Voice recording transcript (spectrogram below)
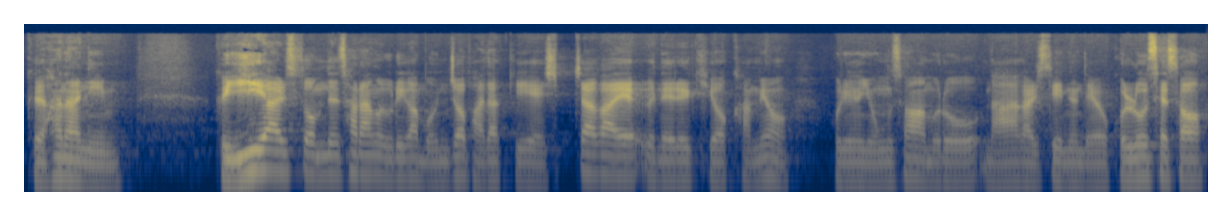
그 하나님, 그 이해할 수 없는 사랑을 우리가 먼저 받았기에 십자가의 은혜를 기억하며 우리는 용서함으로 나아갈 수 있는데요. 골로새서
